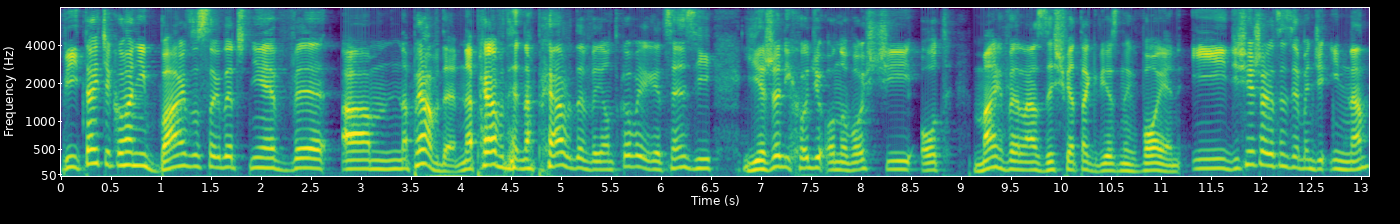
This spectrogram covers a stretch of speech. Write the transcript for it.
Witajcie kochani bardzo serdecznie w um, naprawdę, naprawdę, naprawdę wyjątkowej recenzji, jeżeli chodzi o nowości od Marvela ze świata Gwiezdnych Wojen. I dzisiejsza recenzja będzie inna.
